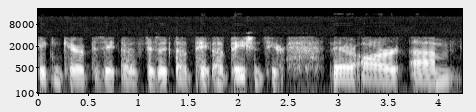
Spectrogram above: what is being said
taking care of, of, of patients here. There are um,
